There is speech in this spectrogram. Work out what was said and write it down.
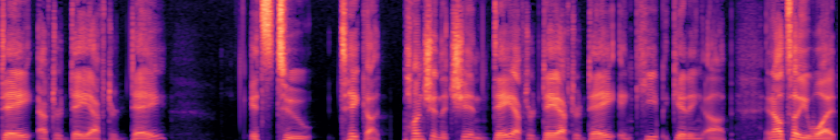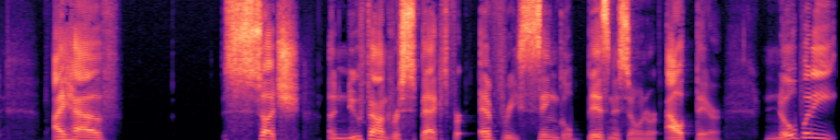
day after day after day. It's to take a punch in the chin day after day after day and keep getting up. And I'll tell you what, I have such a newfound respect for every single business owner out there. Nobody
